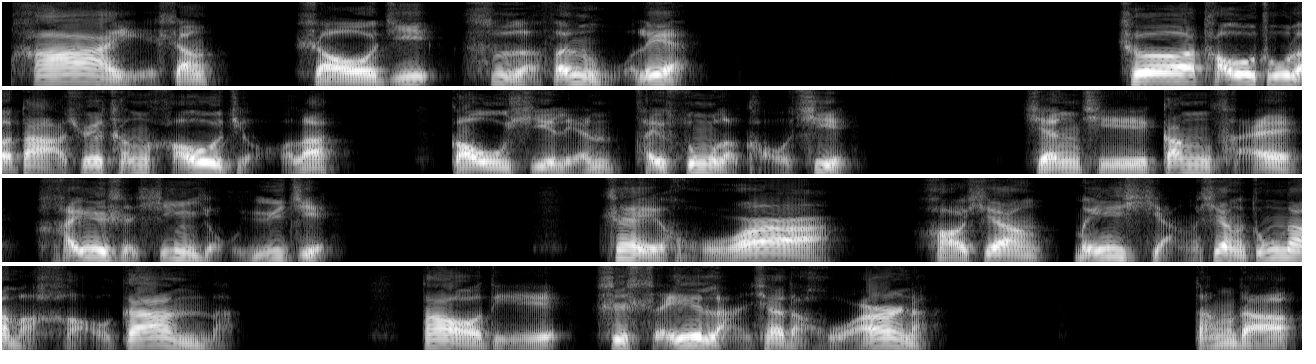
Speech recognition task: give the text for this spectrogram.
啪一声，手机四分五裂。车逃出了大学城好久了，高希莲才松了口气。想起刚才，还是心有余悸。这活儿好像没想象中那么好干呢。到底是谁揽下的活儿呢？等等，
